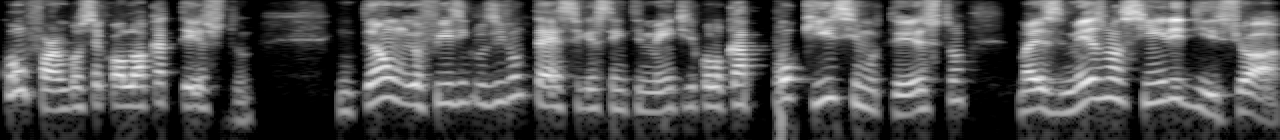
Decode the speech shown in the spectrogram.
conforme você coloca texto. Então, eu fiz inclusive um teste recentemente de colocar pouquíssimo texto, mas mesmo assim ele disse, ó,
